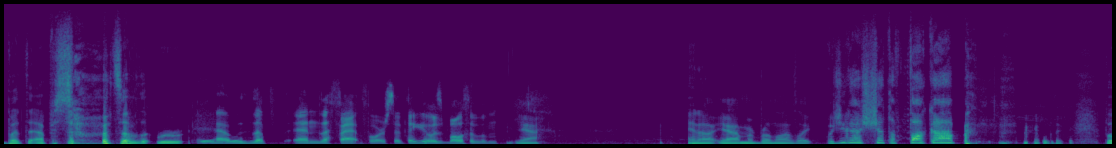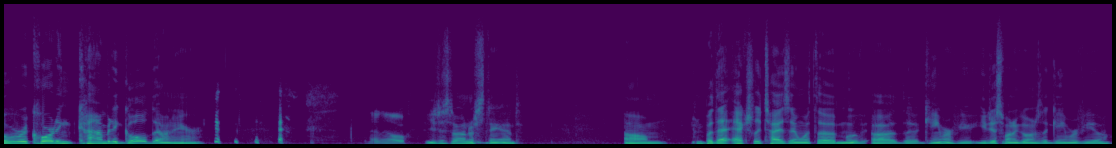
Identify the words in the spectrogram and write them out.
but the episodes of the were- yeah, it was the and the Fat Force. I think it was both of them. yeah, and uh, yeah, my brother-in-law was like, "Would you guys shut the fuck up?" but we're recording comedy gold down here. I know. You just don't understand. Um, but that actually ties in with the movie, uh, the game review. You just want to go into the game review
